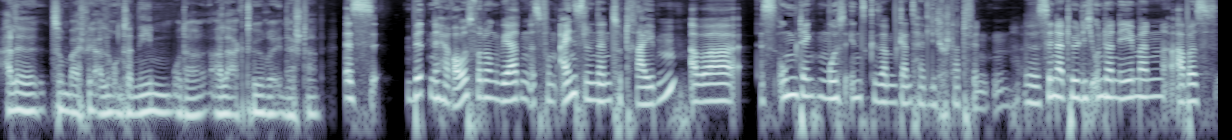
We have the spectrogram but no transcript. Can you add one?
alle, zum Beispiel alle Unternehmen oder alle Akteure in der Stadt? Es wird eine Herausforderung werden, es vom Einzelnen zu treiben, aber das Umdenken muss insgesamt ganzheitlich stattfinden. Also es sind natürlich Unternehmen, aber es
